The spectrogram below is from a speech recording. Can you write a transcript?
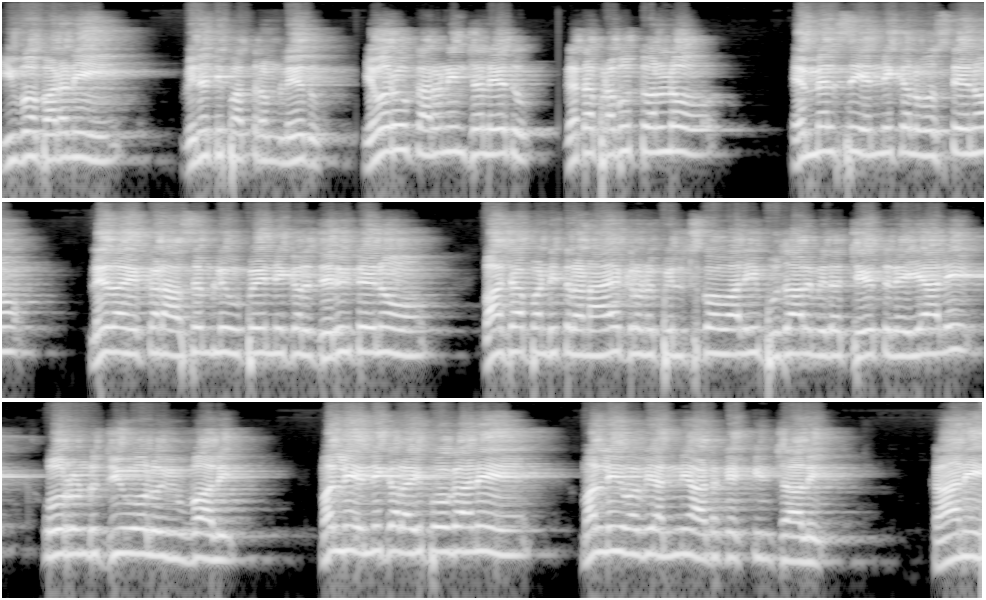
ఇవ్వబడని వినతి పత్రం లేదు. ఎవరూ కరుణించలేదు. గత ప్రభుత్వంలో ఎమ్మెల్సీ ఎన్నికలు వస్తేనో లేదా ఎక్కడ అసెంబ్లీ ఉప ఎన్నికలు జరిగితేనో భాషా పండితుల నాయకులను పిలుచుకోవాలి భుజాల మీద చేతులు వేయాలి ఓ రెండు జీవోలు ఇవ్వాలి. మళ్ళీ ఎన్నికలు అయిపోగానే మళ్ళీ అవి అన్నీ అటకెక్కించాలి. కానీ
